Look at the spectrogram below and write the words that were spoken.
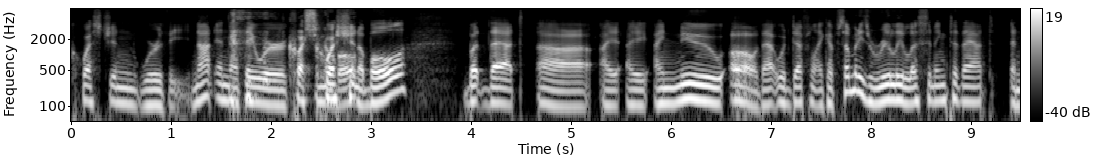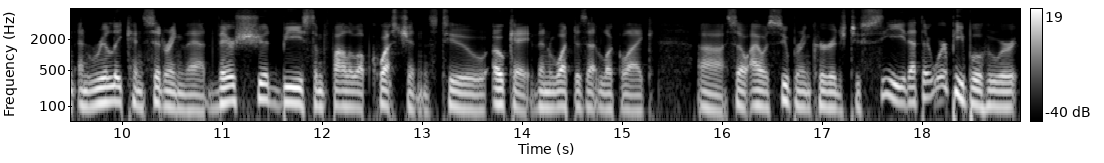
question worthy. Not in that they were Questionable. questionable, but that uh, I, I, I knew, oh, that would definitely, like, if somebody's really listening to that and, and really considering that, there should be some follow up questions to, okay, then what does that look like? Uh, so I was super encouraged to see that there were people who were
